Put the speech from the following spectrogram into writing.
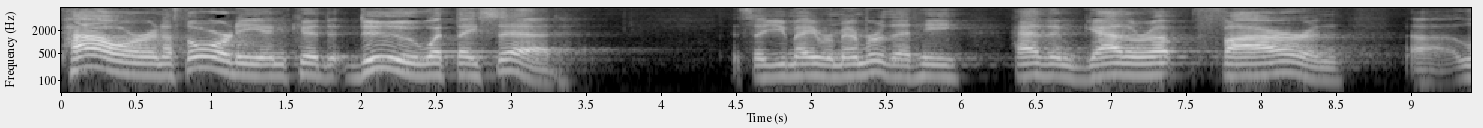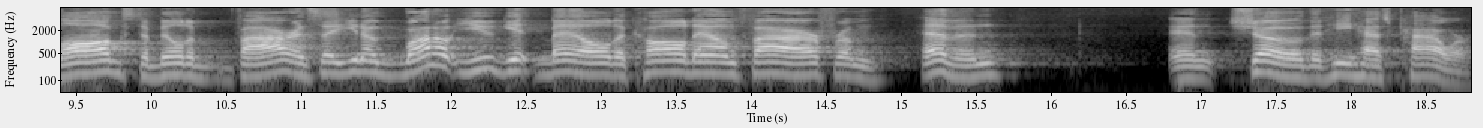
power and authority and could do what they said. And so you may remember that he had them gather up fire and uh, logs to build a fire and say, you know, why don't you get Baal to call down fire from heaven and show that he has power?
